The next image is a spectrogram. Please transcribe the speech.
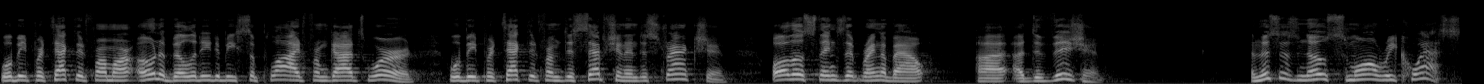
We'll be protected from our own ability to be supplied from God's Word. We'll be protected from deception and distraction. All those things that bring about uh, a division. And this is no small request.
